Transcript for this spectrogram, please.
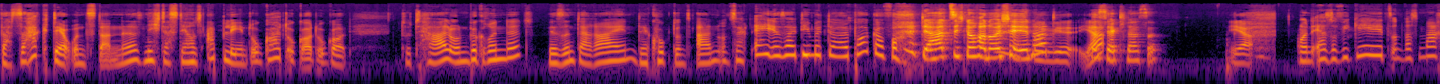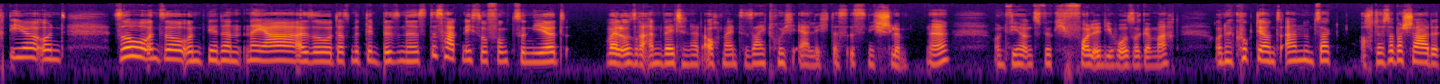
was sagt der uns dann, ne? Nicht, dass der uns ablehnt. Oh Gott, oh Gott, oh Gott. Total unbegründet. Wir sind da rein, der guckt uns an und sagt, ey, ihr seid die mit der Alpaka von. Der hat sich noch an euch erinnert. Wir, ja? Das ist ja klasse. Ja. Und er so, wie geht's und was macht ihr und so und so und wir dann, naja, also das mit dem Business, das hat nicht so funktioniert. Weil unsere Anwältin halt auch meinte, seid ruhig ehrlich, das ist nicht schlimm, ne? Und wir uns wirklich voll in die Hose gemacht. Und dann guckt er uns an und sagt, ach, das ist aber schade.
